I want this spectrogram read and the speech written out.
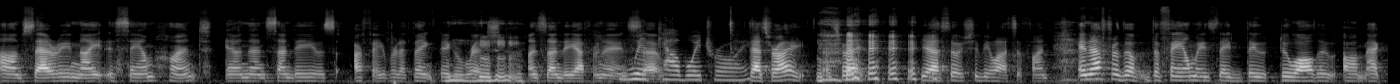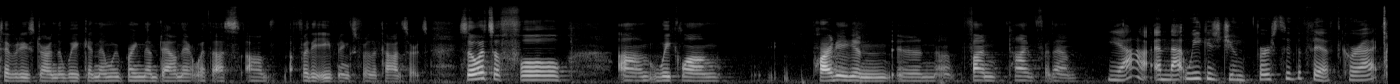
Um, Saturday night is Sam Hunt, and then Sunday is our favorite, I think, Big and Rich on Sunday afternoon. With so. Cowboy Troy. That's right. That's right. yeah, so it should be lots of fun. And after the, the families, they, they do all the um, activities during the week, and then we bring them down there with us um, for the evenings for the concerts. So it's a full um, week long party and, and uh, fun time for them. Yeah, and that week is June 1st through the 5th, correct?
